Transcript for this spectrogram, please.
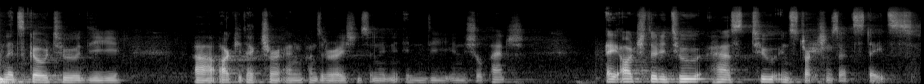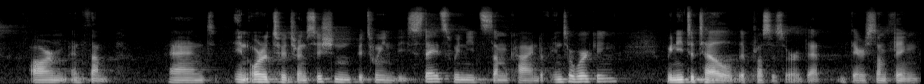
Let's go to the uh, architecture and considerations in, in the initial patch. AArch32 has two instruction set states, ARM and thumb. And in order to transition between these states, we need some kind of interworking. We need to tell the processor that there's something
